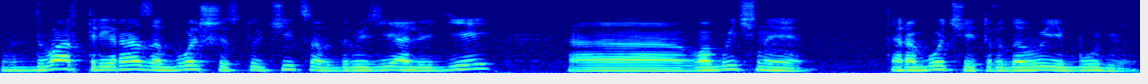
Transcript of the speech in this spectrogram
2-3 раза больше стучится в друзья людей в обычные рабочие трудовые будни.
